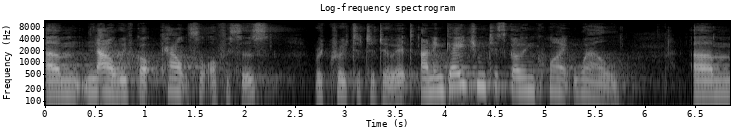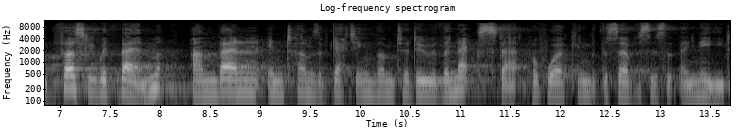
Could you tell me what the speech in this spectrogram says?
um, now we've got council officers recruited to do it, and engagement is going quite well. Um, firstly, with them, and then in terms of getting them to do the next step of working with the services that they need.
